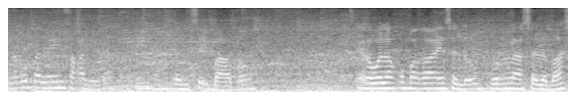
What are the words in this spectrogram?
Malaki pala yun sa kanila. Ayun, hanggang sa ibabaw. Pero walang kumakain sa loob. Puro nasa labas.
